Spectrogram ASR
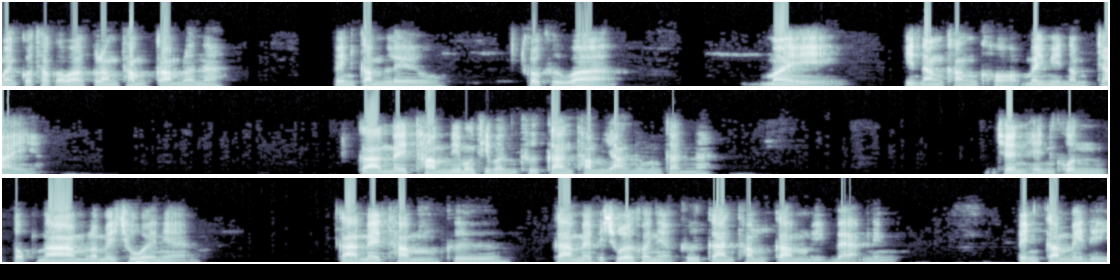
มันก็เท่ากับว่ากำลังทำกรรมแล้วนะ เป็นกรรมเลว ก็คือว่าไม่อีนังขังขอไม่มีน้ำใจ การไม่ทำนี่บางทีมันคือการทำอย่างหนึ่งเหมือนกันนะ เช่นเห็นคนตกน้ำแล้วไม่ช่วยเนี่ย การไม่ทำคือ การไม่ไปช่วยเขาเนี่ยคือการทำกรรมอีกแบบหนึ่ง เป็นกรรมไม่ดี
